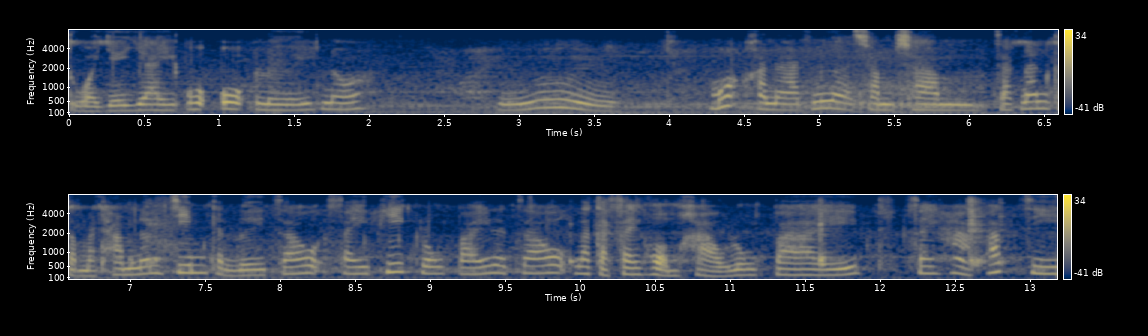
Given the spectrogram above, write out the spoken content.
ตัวใหญ่ๆ โอ๊ะๆเลยเนาะอืมเหมาะขนาดเนื้อช่ำๆ จากนั้นก็มาทำน้ำจิ้มกันเลยเจ้า ใส่พริกลงไปนะเจ้า แล้วก็ใส่หอมขาวลงไป ใส่หากผักจี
